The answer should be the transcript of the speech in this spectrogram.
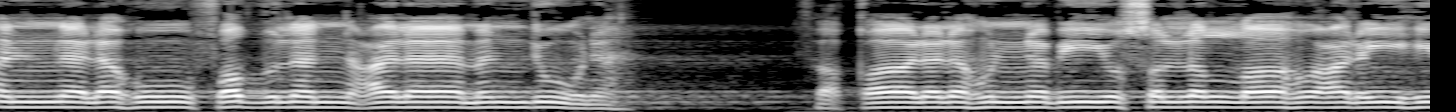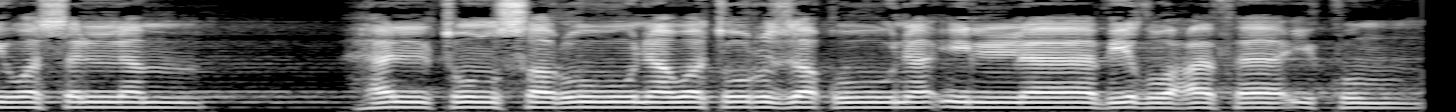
أن له فضلا على من دونه. فقال له النبي صلى الله عليه وسلم هل تنصرون وترزقون إلا بضعفائكم؟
